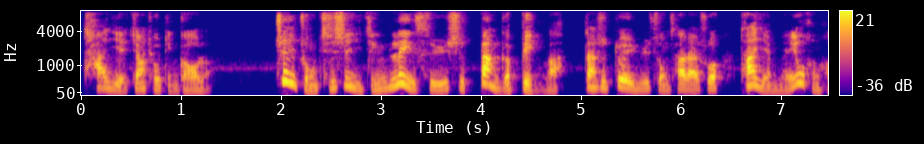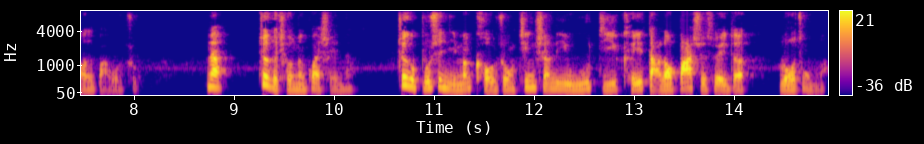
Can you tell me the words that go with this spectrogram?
他也将球顶高了。这种其实已经类似于是半个饼了。但是对于总裁来说，他也没有很好的把握住。那这个球能怪谁呢？这个不是你们口中精神力无敌、可以打到八十岁的罗总吗？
